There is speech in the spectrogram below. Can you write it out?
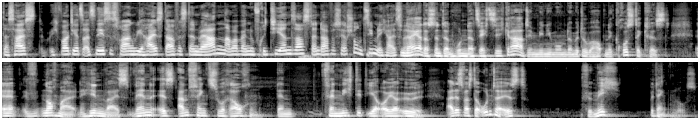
Das heißt, ich wollte jetzt als nächstes fragen, wie heiß darf es denn werden? Aber wenn du frittieren sagst, dann darf es ja schon ziemlich heiß werden. Naja, das sind dann 160 Grad im Minimum, damit du überhaupt eine Kruste kriegst. Äh, Nochmal, Hinweis, wenn es anfängt zu rauchen, dann vernichtet ihr euer Öl. Alles, was da unter ist, für mich bedenkenlos.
